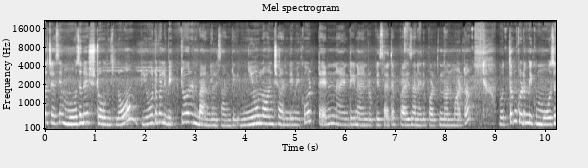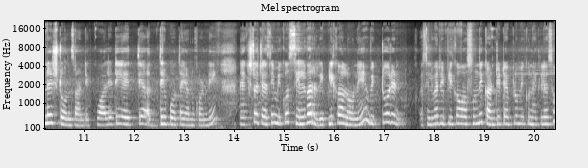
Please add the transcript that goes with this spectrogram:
వచ్చేసి మోజనే స్టోన్స్లో బ్యూటిఫుల్ విక్టోరియన్ బ్యాంగిల్స్ అండి. న్యూ లాంచ్ అండి మీకు. టెన్ నైంటీ నైన్ రూపీస్ అయితే ప్రైస్ అనేది పడుతుందన్నమాట. మొత్తం కూడా మీకు మోజనే స్టోన్స్ అండి. క్వాలిటీ అయితే అద్దరిపోతాయి అనుకోండి. నెక్స్ట్ వచ్చేసి మీకు సిల్వర్ రిప్లికాలోనే విక్టోరియన్ సిల్వర్ రిప్లికా వస్తుంది కంటి టైప్లో మీకు నెక్లెస్.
